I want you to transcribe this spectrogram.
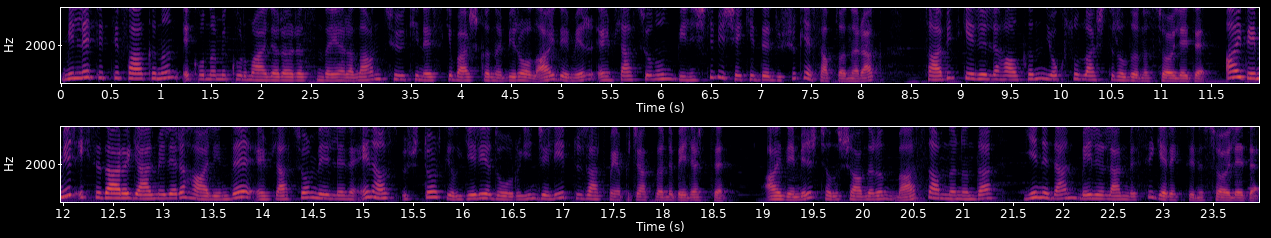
Millet İttifakı'nın ekonomi kurmayları arasında yer alan TÜİK'in eski başkanı Birol Aydemir, enflasyonun bilinçli bir şekilde düşük hesaplanarak sabit gelirli halkın yoksullaştırıldığını söyledi. Aydemir, iktidara gelmeleri halinde enflasyon verilerini en az 3-4 yıl geriye doğru inceleyip düzeltme yapacaklarını belirtti. Aydemir, çalışanların maaş zamlarının da yeniden belirlenmesi gerektiğini söyledi.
